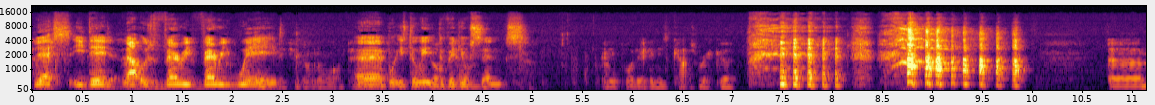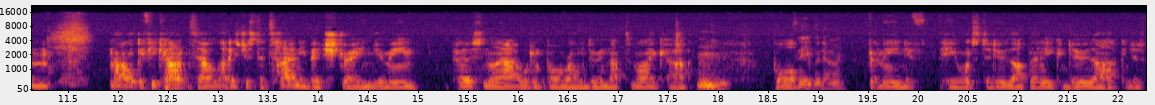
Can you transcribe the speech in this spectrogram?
Yes, he did. That was very, very weird. If you don't know what a pen Uh, but he's deleted the video pen. since. and he put it in his cat's ricker. Um, now, if you can't tell, that is just a tiny bit strange. I mean, personally, I wouldn't go around doing that to my cat. Hmm, But neither would I. I mean, if he wants to do that, then he can do that. I can just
